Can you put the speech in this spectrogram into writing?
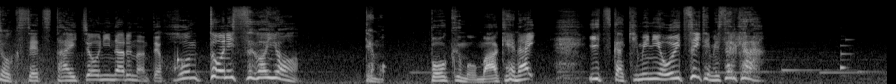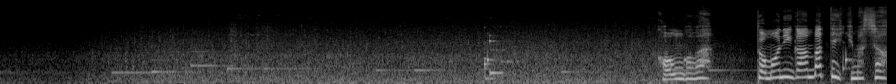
直接隊長になるなんて本当にすごいよ。でも僕も負けない。いつか君に追いついてみせるから。今後は共に頑張っていきましょう。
